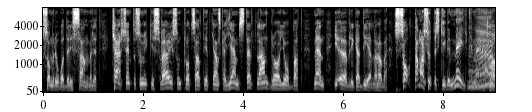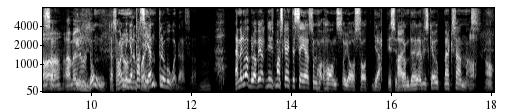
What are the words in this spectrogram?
som råder i samhället. Kanske inte så mycket i Sverige som trots allt är ett ganska jämställt land, bra jobbat, men i övriga delar av världen. Satan vad har suttit och skrivit mejl till mig här. Ja, Alltså. ja, men det är det- långt alltså. Har de inga patienter att vårda? Alltså? Nej, men det var bra, har- man ska inte säga som Hans och jag sa, grattis, utan Nej. det, vi ska uppmärksammas. Ja.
